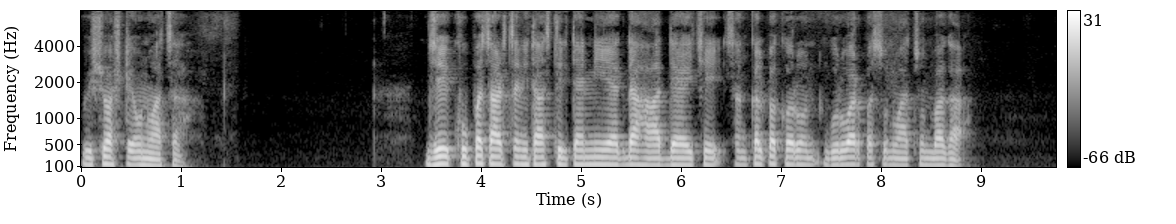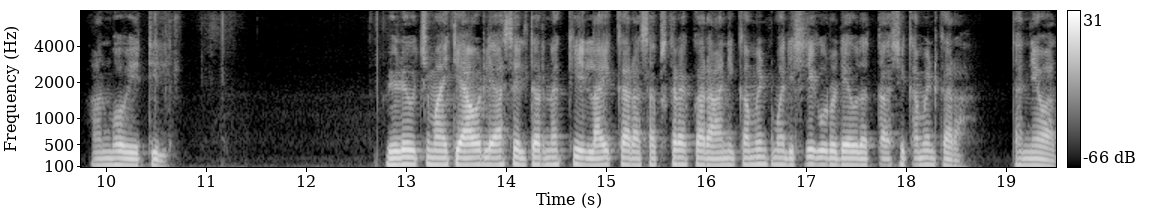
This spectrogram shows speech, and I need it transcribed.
विश्वास ठेवून वाचा. जे खूपच अडचणीत असतील त्यांनी एकदा हा अध्यायाचे संकल्प करून गुरुवारपासून वाचून बघा. अनुभव येतील. व्हिडिओची माहिती आवडली असेल तर नक्की लाईक करा सबस्क्राईब करा आणि कमेंटमध्ये श्री गुरुदेव दत्त अशी कमेंट करा. धन्यवाद.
